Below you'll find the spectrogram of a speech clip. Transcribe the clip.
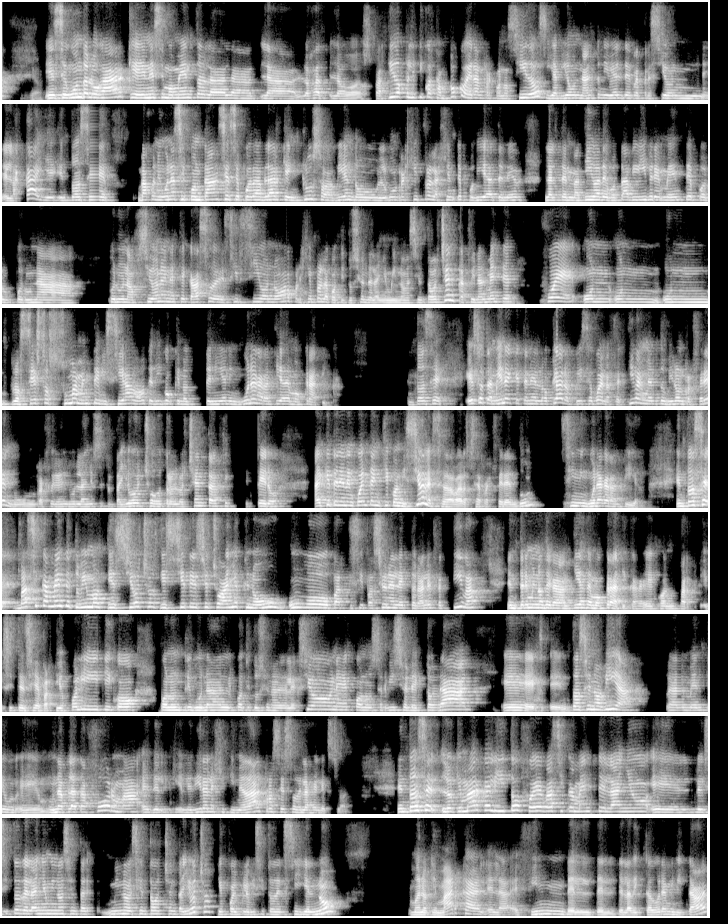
En segundo lugar, que en ese momento la, la, los, los, partidos políticos tampoco eran reconocidos y había un alto nivel de represión en las calles. Entonces, bajo ninguna circunstancia se puede hablar que incluso habiendo algún registro la gente podía tener la alternativa de votar libremente por, por, una, por una opción, en este caso de decir sí o no, por ejemplo, la constitución del año 1980. Finalmente fue un, un, un proceso sumamente viciado, te digo que no tenía ninguna garantía democrática. Entonces, eso también hay que tenerlo claro, que dice, bueno, efectivamente hubiera un referéndum, un referéndum en el año 78, otro en el 80, pero hay que tener en cuenta en qué condiciones se daba ese referéndum sin ninguna garantía. Entonces, básicamente tuvimos 18, 17, 18 años que no hubo, participación electoral efectiva en términos de garantías democráticas, eh, con existencia de partidos políticos, con un tribunal constitucional de elecciones, con un servicio electoral, eh, entonces no había realmente eh, una plataforma eh, que le diera legitimidad al proceso de las elecciones. Entonces, lo que marca el hito fue básicamente el año, el plebiscito del año 1988, que fue el plebiscito del sí y el no, bueno, que marca el, fin de la dictadura militar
